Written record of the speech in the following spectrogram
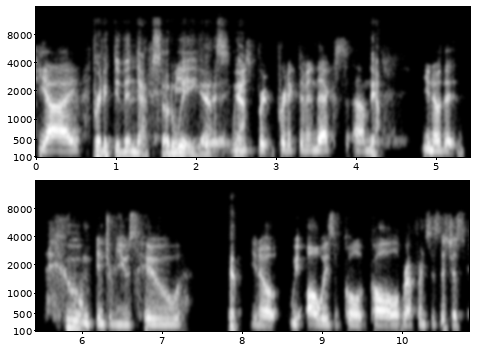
PI predictive index. So do we. we yes, we yeah. use pr- predictive index. Um, yeah. You know that who interviews who. Yeah. You know, we always call call references. It's just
